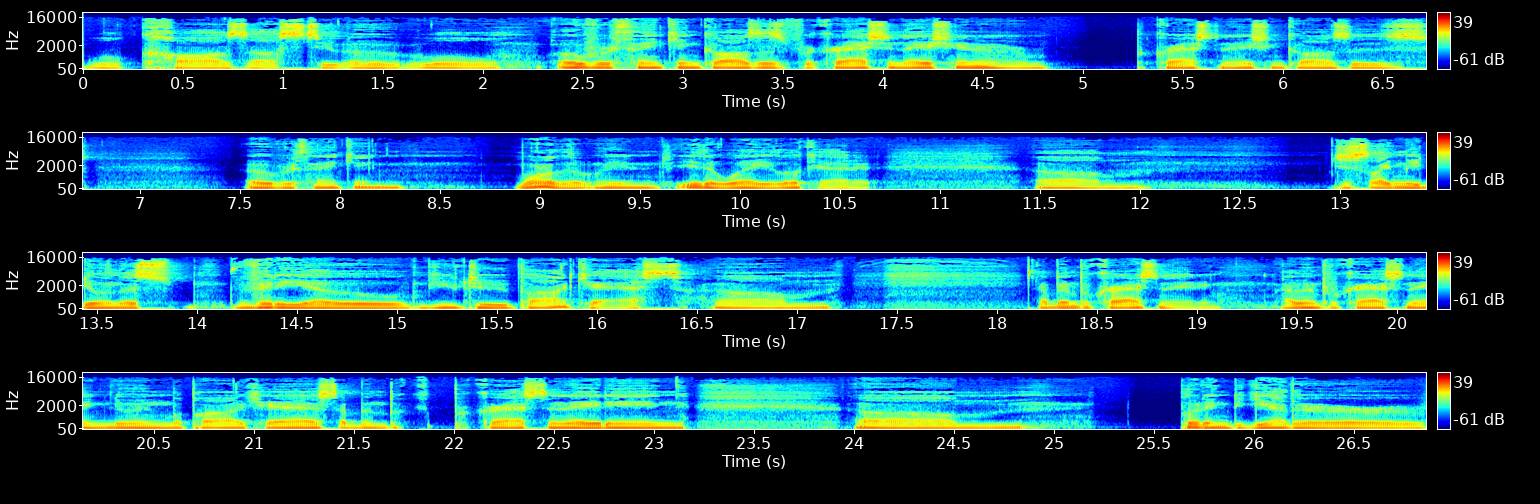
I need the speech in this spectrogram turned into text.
will cause us to will overthinking causes procrastination or procrastination causes overthinking one of the, I mean, either way you look at it. Um, just like me doing this video YouTube podcast, um, I've been procrastinating. I've been procrastinating doing my podcast. I've been procrastinating, um, putting together,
